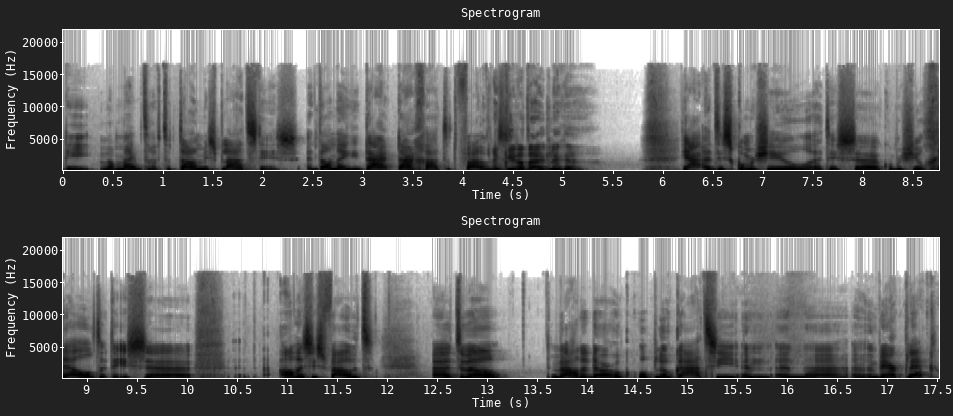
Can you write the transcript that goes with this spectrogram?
die wat mij betreft totaal misplaatst is. En dan denk ik, daar, daar gaat het fout. en kun je dat uitleggen? Ja, het is commercieel, het is eh, commercieel geld, het is, eh, alles is fout. Eh, terwijl we hadden daar ook op locatie een, een, een een werkplek.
